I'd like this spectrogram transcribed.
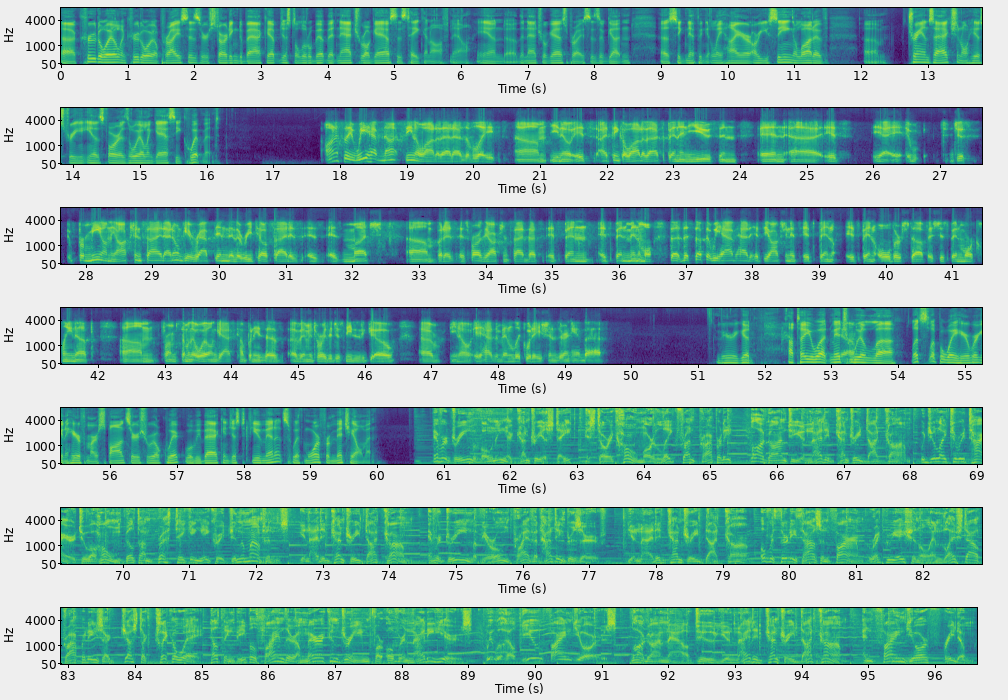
uh, crude oil and crude oil prices are starting to back up just a little bit, but natural gas has taken off now, and uh, the natural gas prices have gotten uh, significantly higher. Are you seeing a lot of um, transactional history as far as oil and gas equipment? Honestly, we have not seen a lot of that as of late. Um, you know, it's I think a lot of that's been in use, and and uh, it's yeah, it, it, just for me on the auction side, I don't get wrapped into the retail side as as as much. Um, but as, as far as the auction side, that's it's been it's been minimal. The the stuff that we have had hit the auction, it's it's been it's been older stuff. It's just been more cleanup um, from some of the oil and gas companies of of inventory that just needed to go. Uh, you know, it hasn't been liquidations or any of that. Very good. I'll tell you what, Mitch. Yeah. We'll uh, let's slip away here. We're going to hear from our sponsors real quick. We'll be back in just a few minutes with more from Mitch Helman. Ever dream of owning a country estate, historic home, or lakefront property? Log on to UnitedCountry.com. Would you like to retire to a home built on breathtaking acreage in the mountains? UnitedCountry.com. Ever dream of your own private hunting preserve? UnitedCountry.com. Over 30,000 farm, recreational, and lifestyle properties are just a click away, helping people find their American dream for over 90 years. We will help you find yours. Log on now to UnitedCountry.com and find your freedom.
